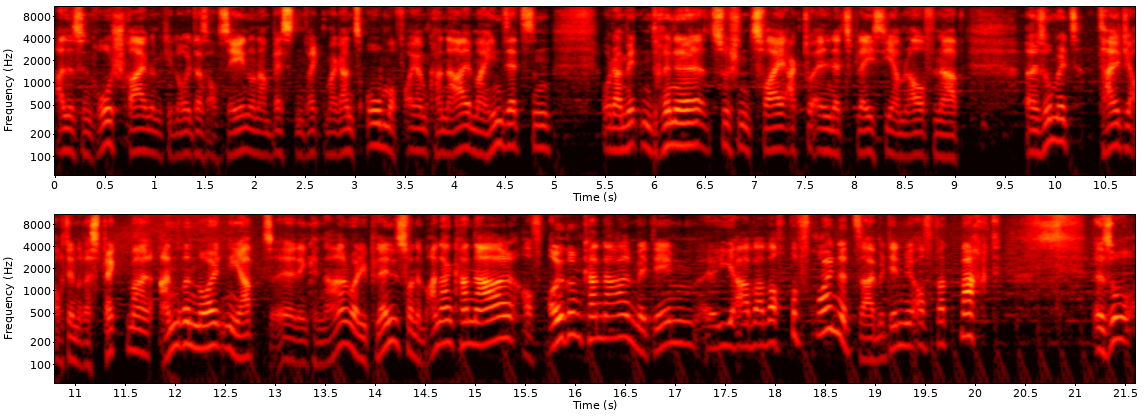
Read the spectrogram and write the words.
Alles in groß schreiben, damit die Leute das auch sehen und am besten direkt mal ganz oben auf eurem Kanal mal hinsetzen oder mittendrin zwischen zwei aktuellen Let's Plays, die ihr am Laufen habt. Äh, somit teilt ihr auch den Respekt mal anderen Leuten. Ihr habt äh, den Kanal oder die Playlist von einem anderen Kanal auf eurem Kanal, mit dem äh, ihr aber auch befreundet seid, mit dem ihr oft was macht. Äh, so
